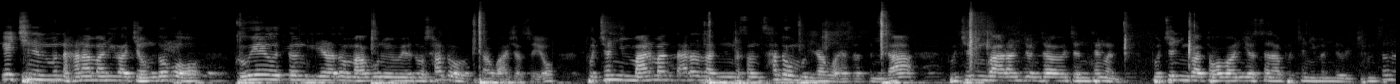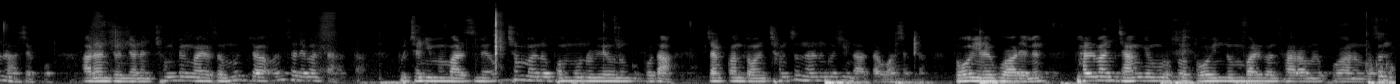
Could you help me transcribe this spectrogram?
깨치는 문 하나만이가 정도고 그 외에 어떤 길이라도 마구니 외에도 사도라고 하셨어요. 부처님 말만 따라다니는 것은 사도물이라고 하셨습니다. 부처님과 아란존자의 전생은 부처님과 도반이었으나 부처님은 늘 참선을 하셨고 아란존자는 청명하여서 문자 언설에만 따랐다. 부처님의 말씀에 억천만의 법문을 외우는 것보다 잠깐 동안 참선하는 것이 낫다고 하셨다. 도인을 구하려면 팔만 장경으로서 도인 눈 밝은 사람을 구하는 것은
